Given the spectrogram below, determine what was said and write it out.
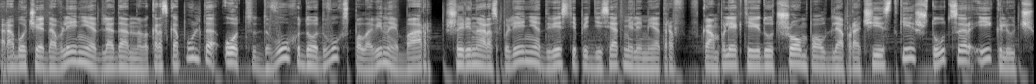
рабочее давление для данного краскопульта от 2 до 2,5 бар, ширина распыления 250 мм. В комплекте идут шомпол для прочистки, штуцер и ключ.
